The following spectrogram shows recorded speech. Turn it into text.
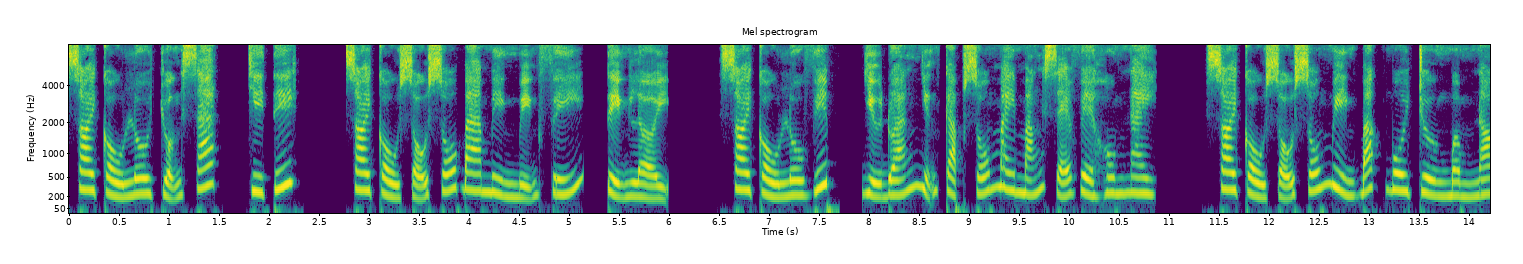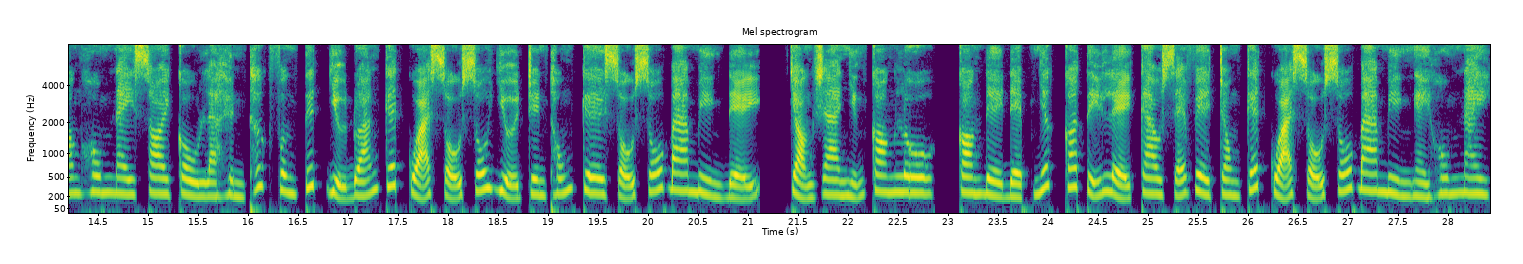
soi cầu lô chuẩn xác, chi tiết, soi cầu sổ số 3 miền miễn phí, tiện lợi, soi cầu lô VIP, dự đoán những cặp số may mắn sẽ về hôm nay. Soi cầu sổ số miền Bắc môi trường mầm non hôm nay soi cầu là hình thức phân tích dự đoán kết quả sổ số dựa trên thống kê sổ số 3 miền để chọn ra những con lô, con đề đẹp nhất có tỷ lệ cao sẽ về trong kết quả sổ số 3 miền ngày hôm nay.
